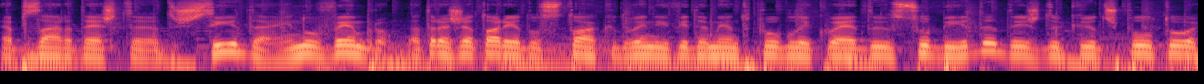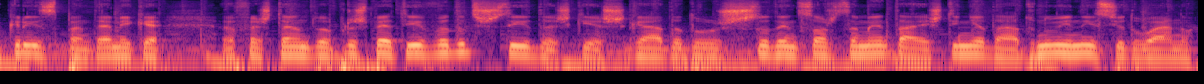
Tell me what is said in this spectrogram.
Apesar desta descida, em novembro, a trajetória do estoque do endividamento público é de subida desde que despoltou a crise pandémica, afastando a perspectiva de descidas que a chegada dos excedentes orçamentais tinha dado no início do ano.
